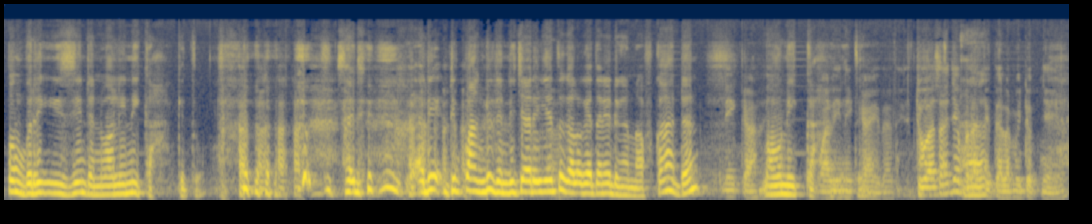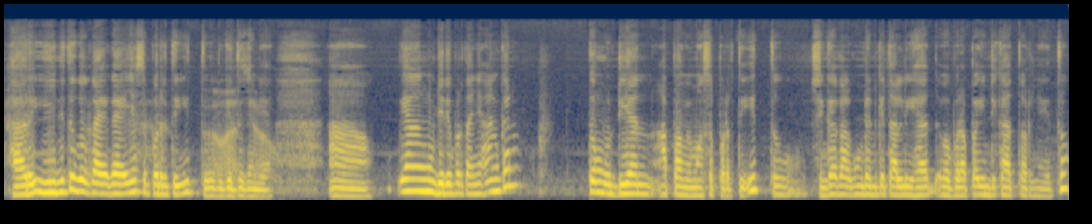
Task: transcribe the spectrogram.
pemberi izin dan wali nikah gitu. Jadi adik dipanggil dan dicarinya itu kalau kaitannya dengan nafkah dan nikah mau nikah. wali gitu. nikah itu dua saja berarti dalam hidupnya ya hari ini tuh kayak kayaknya seperti itu begitu kan ya. Ah, yang menjadi pertanyaan kan kemudian apa memang seperti itu sehingga kalau kemudian kita lihat beberapa indikatornya itu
